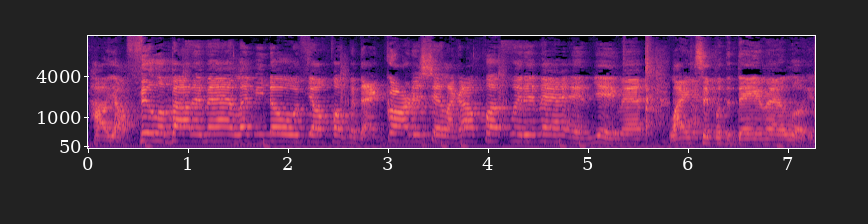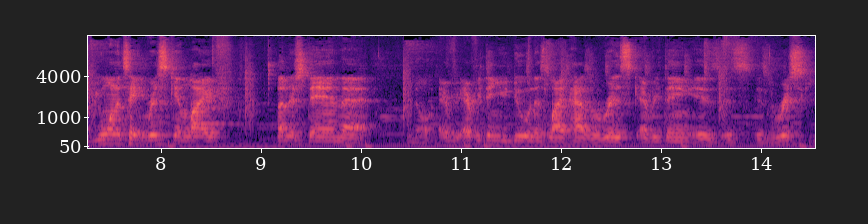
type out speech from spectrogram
how y'all feel about it, man. Let me know if y'all fuck with that garden shit like I fuck with it, man. And yeah, man. Life tip of the day, man. Look, if you want to take risk in life, understand that you know every everything you do in this life has a risk. Everything is is is risky.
